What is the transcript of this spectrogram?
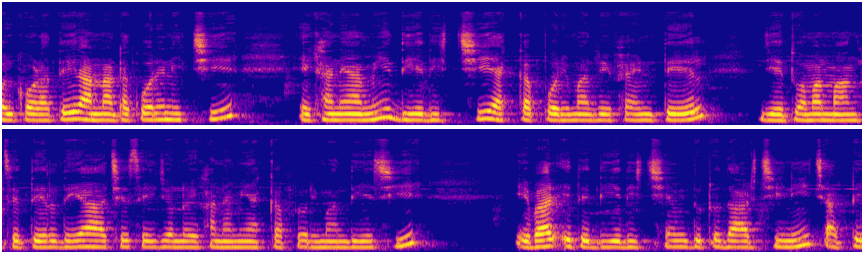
ওই কড়াতেই রান্নাটা করে নিচ্ছি। এখানে আমি দিয়ে দিচ্ছি এক কাপ পরিমাণ রিফাইন্ড তেল। যেহেতু আমার মাংসে তেল দেয়া আছে, সেই জন্য এখানে আমি এক কাপ পরিমাণ দিয়েছি। এবার এতে দিয়ে দিচ্ছি আমি দুটো দারচিনি, চারটে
